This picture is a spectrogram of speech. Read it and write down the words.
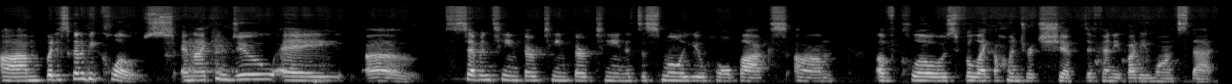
um, but it's going to be closed, and I can do a, a 17, 13, 13. It's a small U-Haul box um, of clothes for like a hundred shipped. If anybody wants that,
